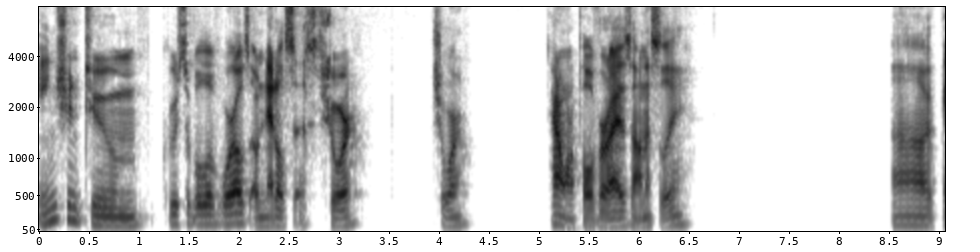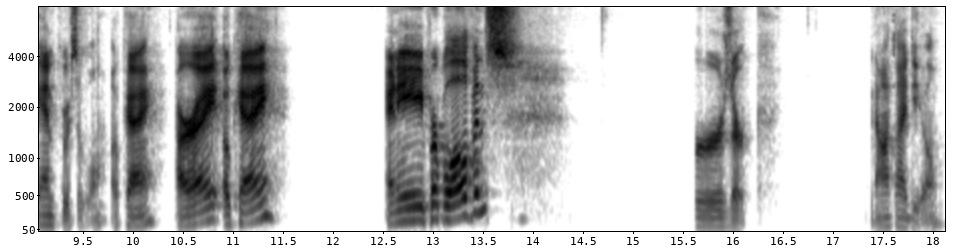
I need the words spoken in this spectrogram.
Ancient Tomb, Crucible of Worlds. Oh, Nettle. Sure. Sure. Kind of want to pulverize, honestly. Uh, and Crucible. Okay. All right. Okay. Any purple elephants? Berserk. Not ideal.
